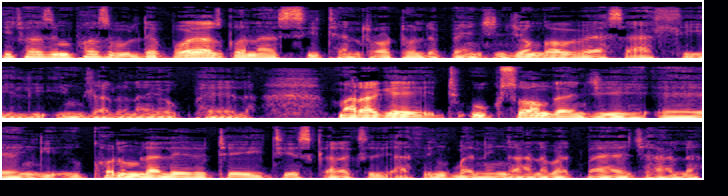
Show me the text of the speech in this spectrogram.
it was impossible. The boy was gonna sit and rot on the bench njengoba besahleli imidlalo nayo kuphela mara ke t- ukusonga nje eh ngi- ukhona umlaleli uthe i-ts galaxy i think baningana bathi bayajala.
